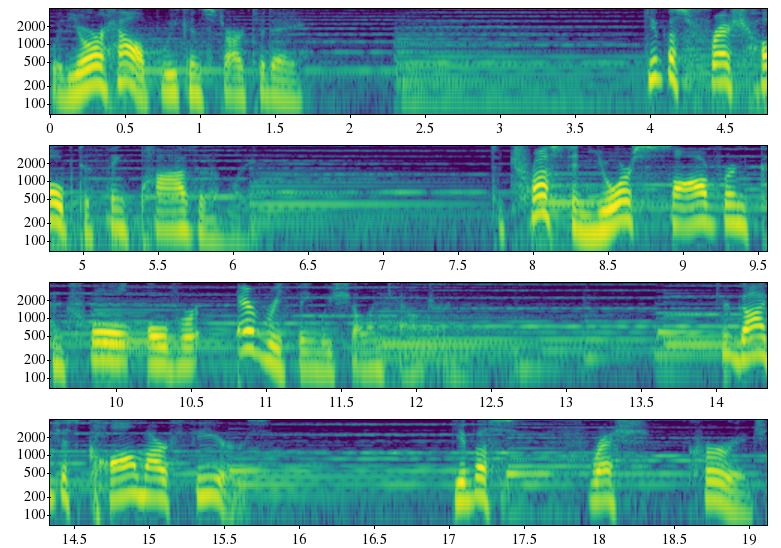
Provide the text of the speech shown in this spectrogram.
with your help, we can start today. Give us fresh hope to think positively, to trust in your sovereign control over everything we shall encounter. Dear God, just calm our fears. Give us fresh courage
